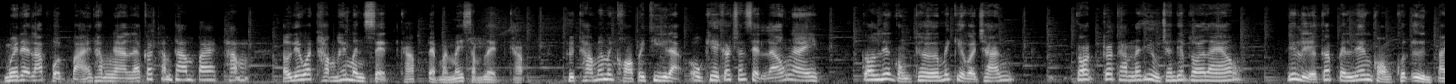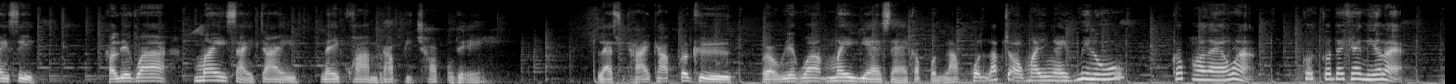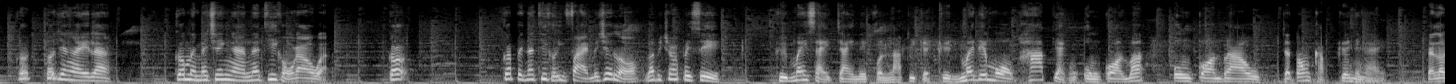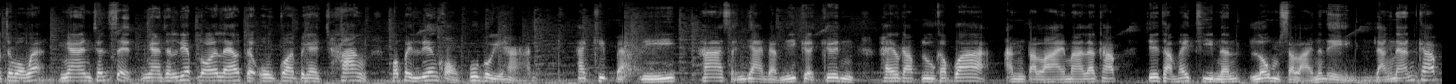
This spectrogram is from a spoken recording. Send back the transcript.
เมื่อได้รับบทบาทให้ทำงานแล้วก็ทำทำไปทำเราเรียกว่าทำให้มันเสร็จครับ แต่มันไม่สำเร็จครับ คือทำให้มันขอไปทีแหละโอเค ก็ฉันเสร็จแล้วไง ก็เรื่องของเธอไม่เกี่ยวกับฉันก็ก็ทำหน้าที่ของฉันเรียบร้อยแล้ว ที่เหลือก็เป็นเรื่องของคนอื่นไปสิ เขาเรียกว่า ไม่ใส่ใจในความรับผิดชอบของตัวเอง และสุดท้ายครับก็คือเราเรียกว่าไม่แยแสกับผลลัพธ์ ผลลัพธ์จะออกมายังไง ไม่รู้ ก็พอแล้วอะก็ก็ได้แค่นี้แหละ ก็ก็ยังไงล่ะ ก็มันไม่ใช่งานหน้าที่ของเราอะ ก็ก็เป็นหน้าที่ของอีกฝ่ายไม่ใช่หรอรับผิดชอบไปสิคือไม่ใส่ใจในผลลัพธ์ที่เกิดขึ้น ไม่ได้มองภาพใหญ่ขององค์กรว่าองค์กรเราจะต้องขับเคลื่อนยังไง แต่เราจะมองว่างานฉันเสร็จ งานฉันเรียบร้อยแล้ว แต่องค์กรเป็นไงช่าง เพราะเป็นเรื่องของผู้บริหาร ถ้าคลิปแบบนี้ 5 สัญญาณแบบนี้เกิดขึ้น ให้รับรู้ครับว่าอันตรายมาแล้วครับ ที่จะทำให้ทีมนั้นล่มสลายนั่นเอง ดังนั้นครับ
